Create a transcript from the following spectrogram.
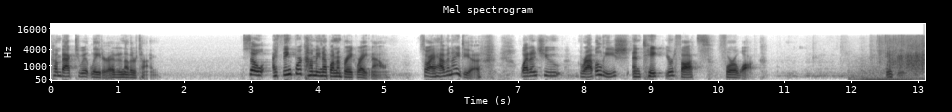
come back to it later at another time. So I think we're coming up on a break right now. So I have an idea. Why don't you grab a leash and take your thoughts for a walk? Thank you.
